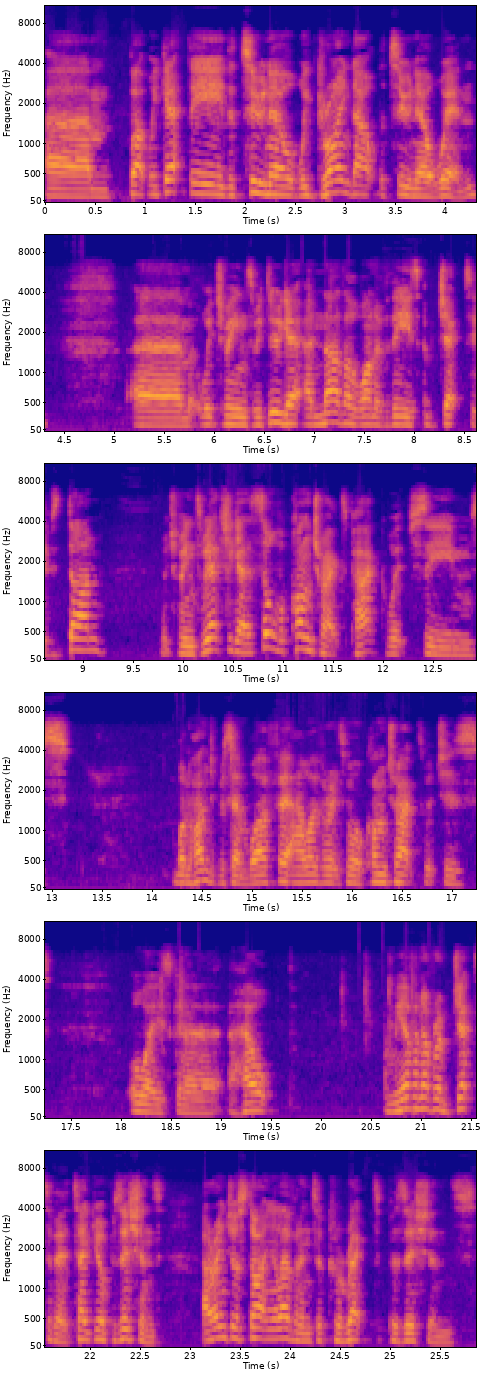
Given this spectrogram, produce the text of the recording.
Um, but we get the, the 2 0, we grind out the 2 0 win, um, which means we do get another one of these objectives done, which means we actually get a silver contracts pack, which seems 100% worth it. However, it's more contract, which is always going to help. And we have another objective here take your positions. Arrange your starting 11 into correct positions.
